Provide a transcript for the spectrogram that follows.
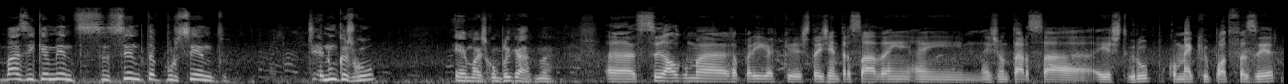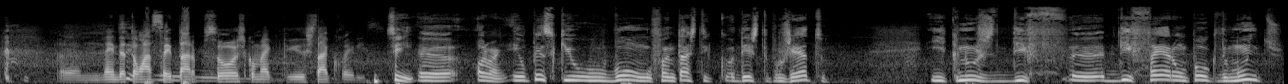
basicamente 60% nunca jogou, é mais complicado, não é? Uh, se alguma rapariga que esteja interessada em, em, em juntar-se a, a, este grupo, como é que o pode fazer? Uh, ainda Sim. estão a aceitar pessoas? Como é que está a correr isso? Sim, uh, ora bem, eu penso que o bom, o fantástico deste projeto e que nos dif, uh, difere um pouco de muitos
